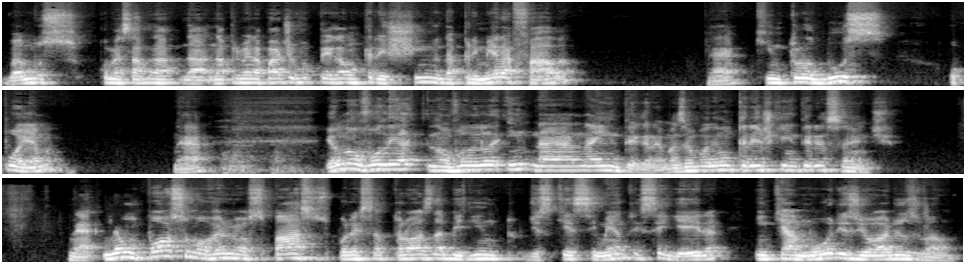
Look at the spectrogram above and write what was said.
Vamos começar na, na, na primeira parte. Eu vou pegar um trechinho da primeira fala, né? Que introduz o poema, né? Eu não vou ler, não vou ler na, na íntegra, mas eu vou ler um trecho que é interessante. Né? Não posso mover meus passos por esse atroz labirinto de esquecimento e cegueira em que amores e ódios vão,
